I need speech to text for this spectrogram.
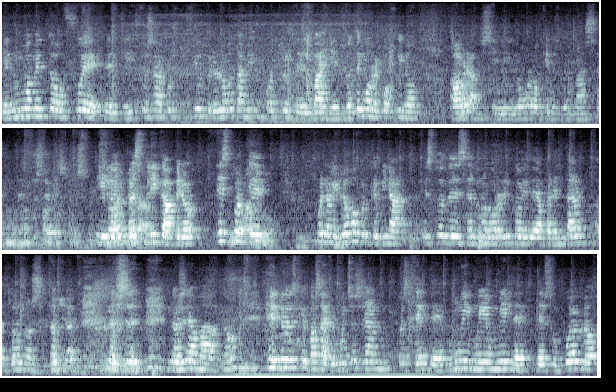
En un momento fue el que hizo esa construcción, pero luego también otros del Valle. Lo tengo recogido ahora, si luego lo quieres ver más. Y lo explica, pero es porque... Bueno, y luego porque mira, esto de ser nuevo rico y de aparentar a todos nos, nos, nos llama, ¿no? Entonces, ¿qué pasa? Que muchos eran pues gente muy, muy humilde de su pueblo,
